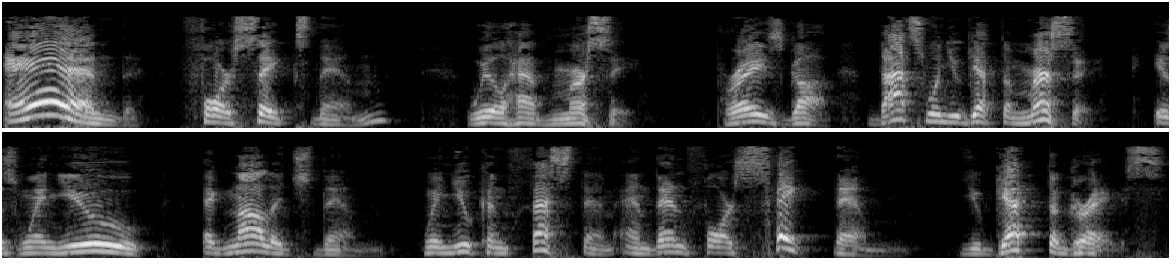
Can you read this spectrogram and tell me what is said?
and forsakes them will have mercy. Praise God. That's when you get the mercy, is when you acknowledge them, when you confess them and then forsake them. You get the grace.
